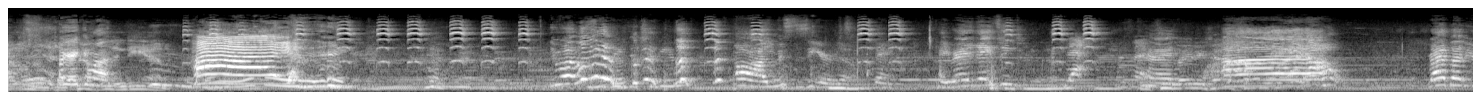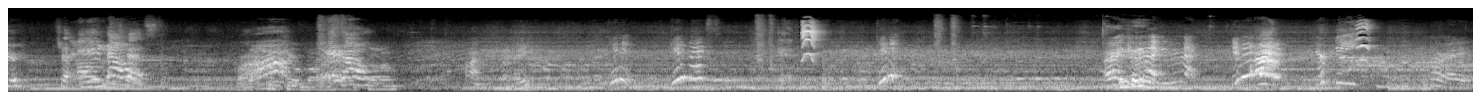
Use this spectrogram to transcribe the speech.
Okay, come on. Hi. You want? Look at him. Look at him. Look. Look. Oh, you missed his ears. Dang. Okay, ready, Daisy? Yeah. Okay. Uh, right above your chest. On your chest. Come on. Ready? Get it. Get it, Max. Get it. Alright, give me back. Give me back. Give me back. Your feet. Alright.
